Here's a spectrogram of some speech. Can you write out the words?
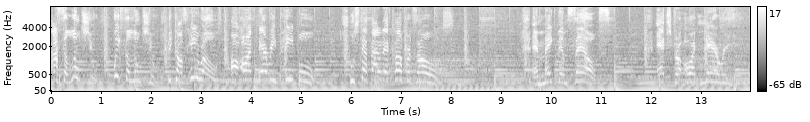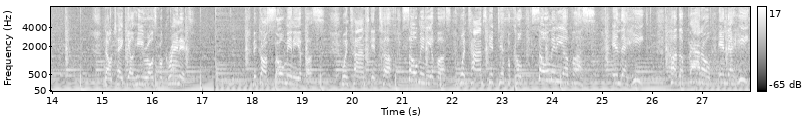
I salute you. We salute you because heroes are ordinary people who step out of their comfort zones and make themselves extraordinary. Don't take your heroes for granted because so many of us, when times get tough, so many of us, when times get difficult, so many of us, in the heat of the battle, in the heat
